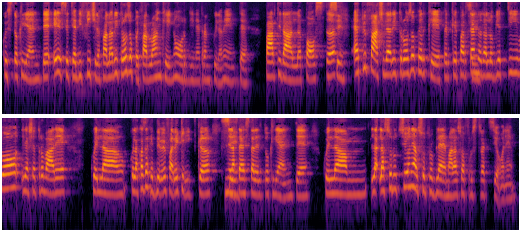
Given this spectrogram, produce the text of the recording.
questo cliente e se ti è difficile farlo a ritroso puoi farlo anche in ordine tranquillamente parti dal post, sì. è più facile a ritroso perché? Perché partendo sì. dall'obiettivo riesci a trovare quella, quella, cosa che deve fare click sì. nella testa del tuo cliente, quella, mm, la, la soluzione al suo problema, alla sua frustrazione.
